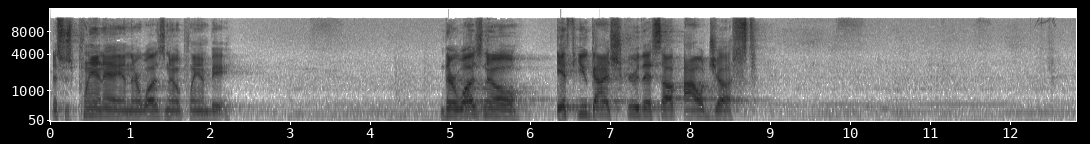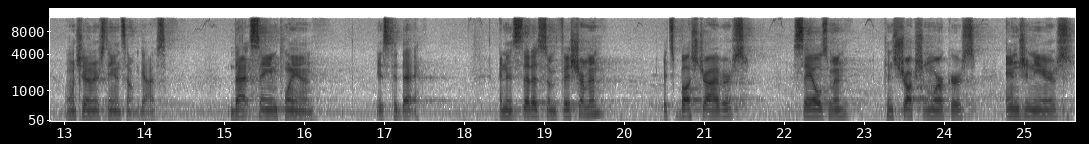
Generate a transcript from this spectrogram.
This was plan A, and there was no plan B. There was no, if you guys screw this up, I'll just. I want you to understand something, guys. That same plan is today. And instead of some fishermen, it's bus drivers, salesmen, construction workers, engineers.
